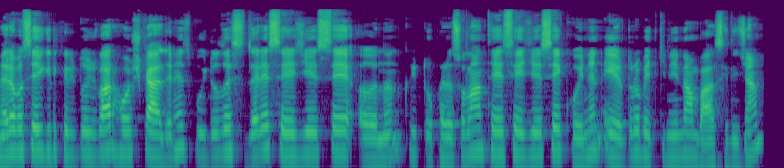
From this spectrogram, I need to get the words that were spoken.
Merhaba sevgili kriptocular, hoş geldiniz. Bu videoda sizlere SCS ağının kripto parası olan TSCS coin'in airdrop etkinliğinden bahsedeceğim.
